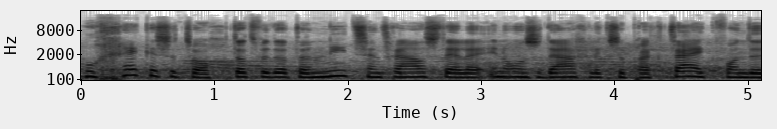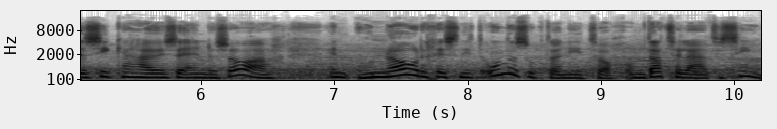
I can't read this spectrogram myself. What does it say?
Hoe gek is het toch dat we dat dan niet centraal stellen in onze dagelijkse praktijk van de ziekenhuizen en de zorg. En hoe nodig is dit onderzoek dan niet toch om dat te laten zien?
